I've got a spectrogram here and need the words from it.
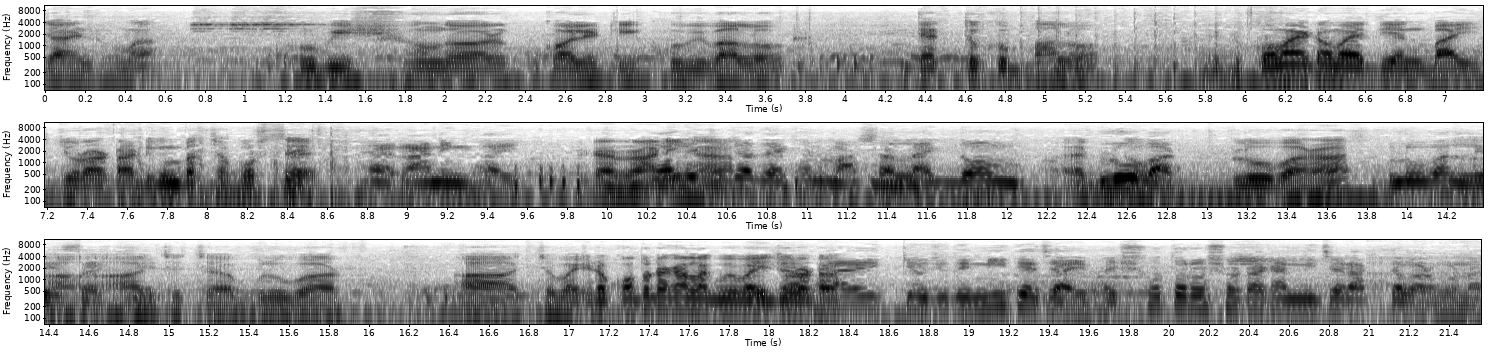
জায়েন্ট হুমা। খুবই সুন্দর কোয়ালিটি খুবই ভালো। দেখতে খুব ভালো। একটু কমাই টমাই দিয়েন ভাই জোড়াটা ডিম বাচ্চা করছে? হ্যাঁ রানিং ভাই। এটা রানিং হ্যাঁ? দেখেন মাশাআল্লাহ একদম ব্লু বার ব্লু বার হ্যাঁ? ব্লু বার লেস আচ্ছা আচ্ছা ব্লু বার আচ্ছা ভাই এটা কত টাকা লাগবে ভাই জোড়াটা? ভাই কেউ যদি নিতে চায় ভাই সতেরোশো টাকার নিচে রাখতে পারব না।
